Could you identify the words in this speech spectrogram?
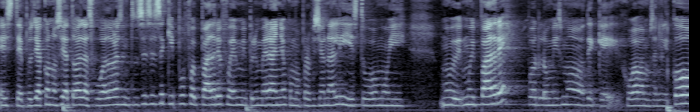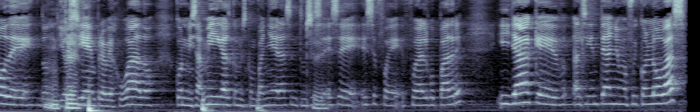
este, pues ya conocía a todas las jugadoras, entonces ese equipo fue padre, fue mi primer año como profesional y estuvo muy, muy, muy padre, por lo mismo de que jugábamos en el CODE, donde yo siempre había jugado, con mis amigas, con mis compañeras, entonces ese, ese fue, fue algo padre. Y ya que al siguiente año me fui con Lobas,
